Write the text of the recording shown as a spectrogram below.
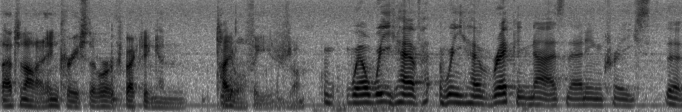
that's not an increase that we're expecting in title fees or something? Well, we have, we have recognized that increase. The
